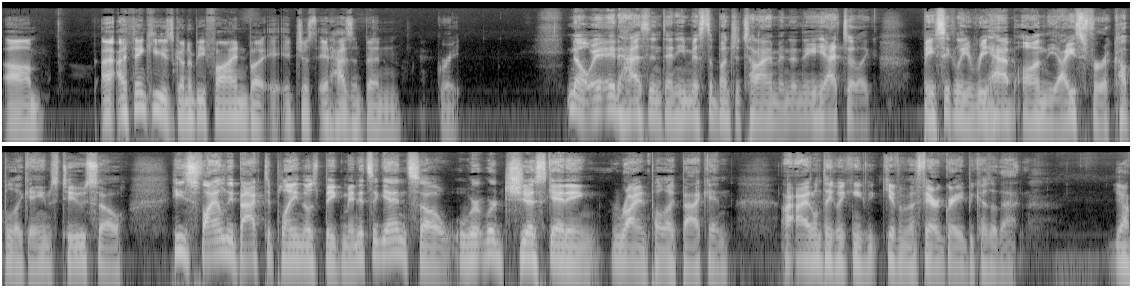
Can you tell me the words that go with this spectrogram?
Um, I, I think he's going to be fine, but it, it just it hasn't been great. No, it, it hasn't, and he missed a bunch of time, and then he had to like basically rehab on the ice for a couple of games too. So he's finally back to playing those big minutes again. So we're we're just getting Ryan Pulock back in. I, I don't think we can give him a fair grade because of that. Yeah,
